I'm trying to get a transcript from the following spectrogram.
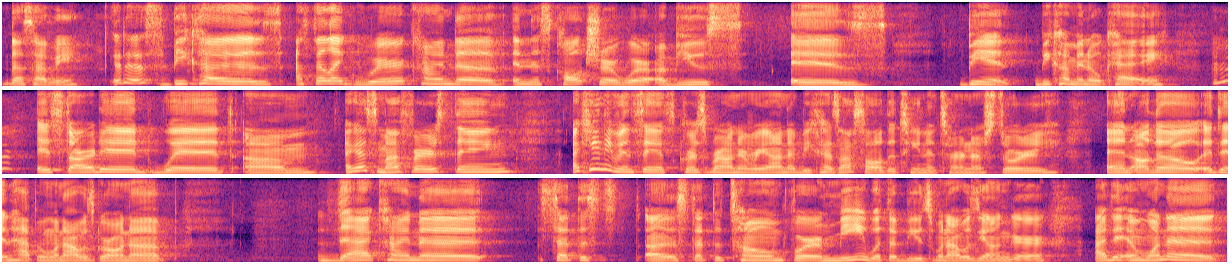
That's heavy. It is. Because I feel like we're kind of in this culture where abuse is being becoming okay. It started with um I guess my first thing I can't even say it's Chris Brown and Rihanna because I saw the Tina Turner story and although it didn't happen when I was growing up that kind of set the uh, set the tone for me with abuse when I was younger. I didn't want to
